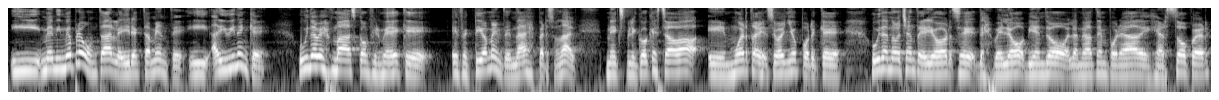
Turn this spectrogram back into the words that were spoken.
Y me animé a preguntarle directamente y adivinen qué, una vez más confirmé que Efectivamente, nada es personal. Me explicó que estaba eh, muerta de sueño porque una noche anterior se desveló viendo la nueva temporada de Heartstopper,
